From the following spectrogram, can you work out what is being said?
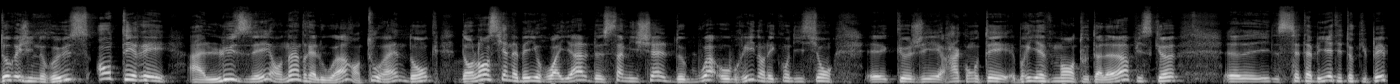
d'origine russe, enterré à Luzé, en Indre-et-Loire, en Touraine donc, dans l'ancienne abbaye royale de Saint-Michel de Bois-Aubry, dans les conditions euh, que j'ai racontées brièvement tout à l'heure, puisque euh, cette abbaye était occupée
